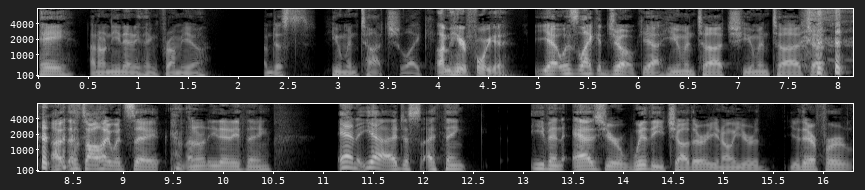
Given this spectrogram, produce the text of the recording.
Hey, I don't need anything from you. I'm just human touch like I'm here for you. yeah, it was like a joke. Yeah, human touch, human touch. I, I, that's all I would say. I don't need anything. And yeah, I just I think even as you're with each other, you know, you're you're there for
